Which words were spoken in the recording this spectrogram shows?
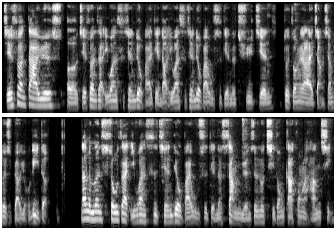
结算大约呃结算在一万四千六百点到一万四千六百五十点的区间，对庄家来讲相对是比较有利的。那能不能收在一万四千六百五十点的上缘，所以说启动高空的行情，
